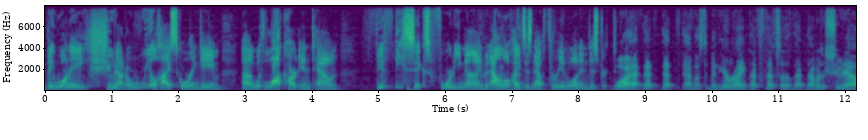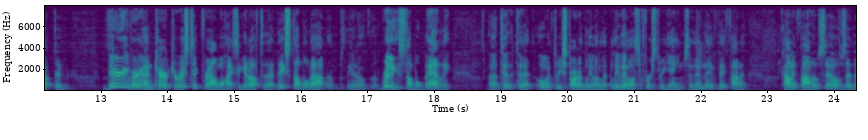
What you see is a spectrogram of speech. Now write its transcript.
They won a shootout, a real high scoring game uh, with Lockhart in town. 56-49, but Alamo Heights is now three and one in district. Boy, that, that, that, that must have been. You're right. That's that's a that, that was a shootout and very very uncharacteristic for Alamo Heights to get off to that. They stumbled out, you know, really stumbled badly uh, to, to that 0 3 start, I believe. I believe they lost the first three games, and then mm-hmm. they, they finally, finally found themselves. And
